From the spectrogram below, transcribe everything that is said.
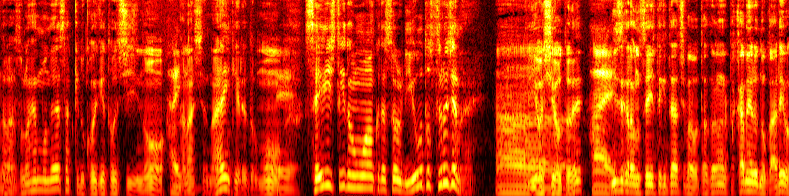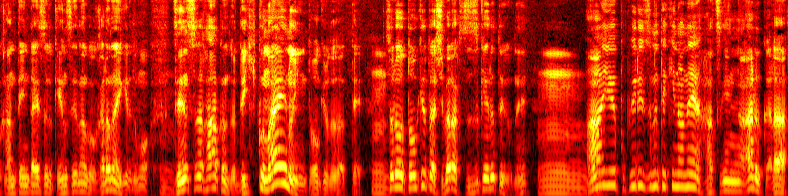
だからその辺もね、さっきの小池都知事のはい。話じゃないけれども、ええ。政治的な思惑でそれを利用とするじゃない。利用しようとね、はい。自らの政治的立場を高高めるのか、あるいは官邸に対する牽制なのかわからないけれども、全数把握なんかできっこないのに、東京都だって、それを東京都はしばらく続けるというね、うん。ああいうポピュリズム的なね、発言があるから、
